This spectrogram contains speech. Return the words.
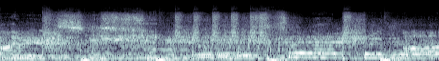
I'm insane. I'm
